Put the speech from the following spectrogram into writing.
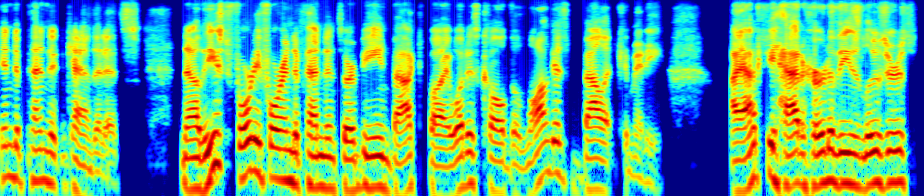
independent candidates. Now, these 44 independents are being backed by what is called the longest ballot committee. I actually had heard of these losers.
